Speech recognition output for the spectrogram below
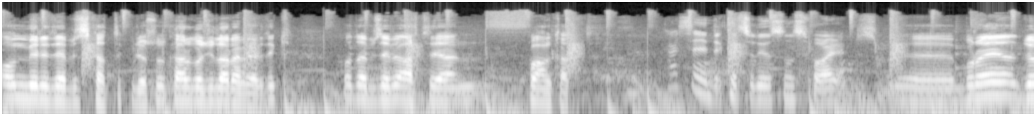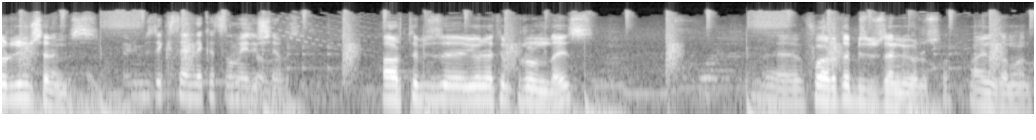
11'i de biz kattık biliyorsunuz, kargoculara verdik. O da bize bir artı yani puan kattı. Kaç senedir katılıyorsunuz fuara? Biz, e, buraya dördüncü senemiz. Önümüzdeki sene de katılmayı düşünüyor musunuz? Artı biz e, yönetim kurulundayız. E, fuarı da biz düzenliyoruz aynı zamanda.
